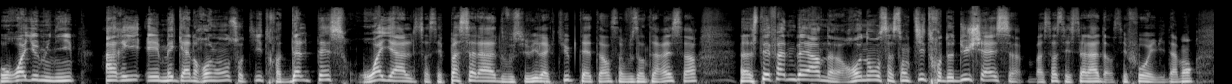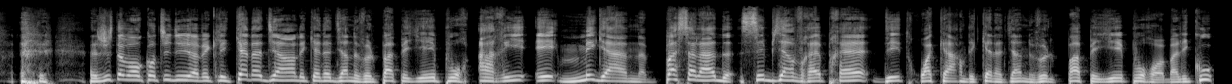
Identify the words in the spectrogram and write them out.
au Royaume-Uni, Harry et Meghan renoncent au titre d'Altesse Royale. Ça, c'est pas salade. Vous suivez l'actu peut-être, hein, ça vous intéresse ça? Euh, Stéphane Bern renonce à son titre de duchesse. Bah ça, c'est salade, hein, c'est faux évidemment. Justement, on continue avec les Canadiens. Les Canadiens ne veulent pas payer pour Harry et Meghan. Pas salade, c'est bien vrai. Près des trois quarts des Canadiens ne veulent pas payer pour euh, bah, les coûts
